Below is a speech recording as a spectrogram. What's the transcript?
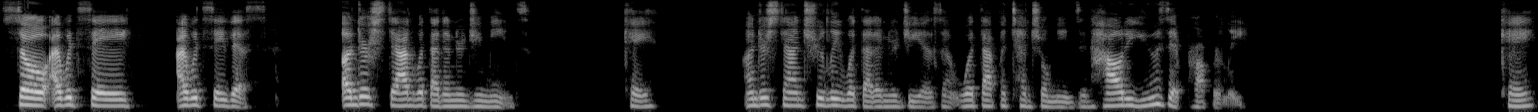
So i would say i would say this understand what that energy means okay? Understand truly what that energy is and what that potential means and how to use it properly okay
